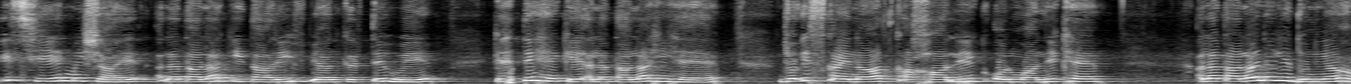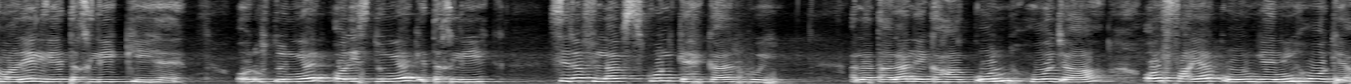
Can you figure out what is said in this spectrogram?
इस शेर में शायद अल्लाह ताला की तारीफ़ बयान करते हुए कहते हैं कि अल्लाह ताला ही है जो इस कायनात का खालिक और मालिक है। अल्लाह ताला ने ये दुनिया हमारे लिए तख्लीक की है और उस दुनिया और इस दुनिया की तख्लीक सिर्फ़ लफ्ज़ कुन कहकर हुई। अल्लाह ताला ने कहा, कुन हो जा और फाया कुन यानी हो गया।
